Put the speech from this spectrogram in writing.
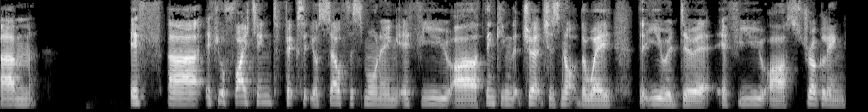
um, if uh, if you're fighting to fix it yourself this morning, if you are thinking that church is not the way that you would do it, if you are struggling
